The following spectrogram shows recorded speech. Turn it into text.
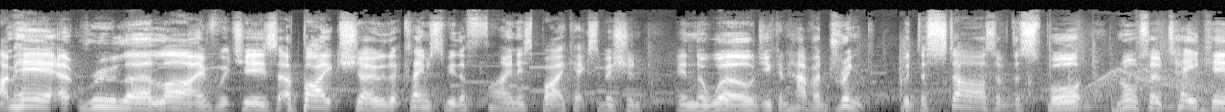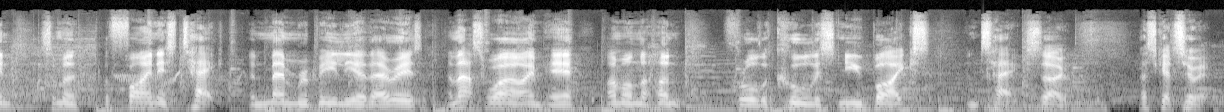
I'm here at Rouleur Live, which is a bike show that claims to be the finest bike exhibition in the world. You can have a drink with the stars of the sport and also take in some of the finest tech and memorabilia there is. And that's why I'm here. I'm on the hunt for all the coolest new bikes and tech. So let's get to it.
